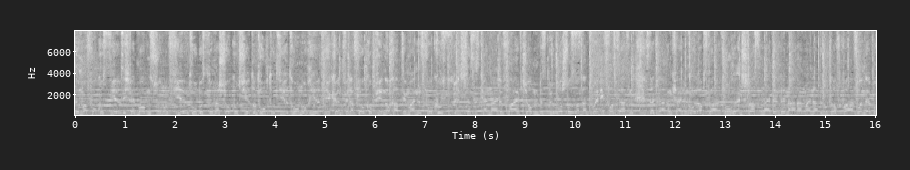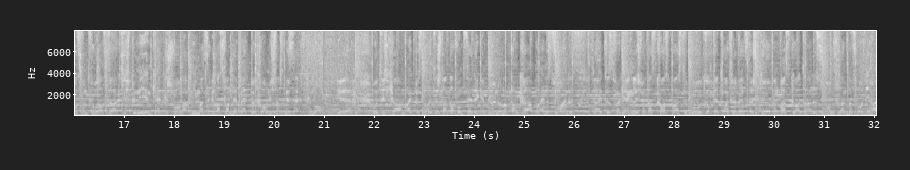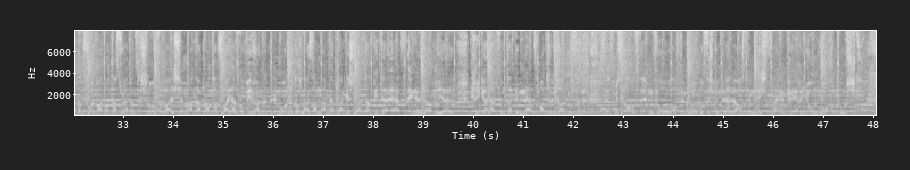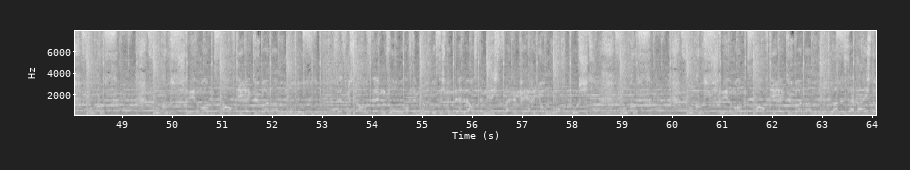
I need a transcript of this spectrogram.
immer fokussiert. Ich werd morgens schon um vier in Turbusdünner schokotiert und hochdotiert, honoriert. Ihr könnt weder Flow kopieren, noch habt ihr meinen Fokus. Bitch, das ist kein 9 to 5, Jobben bis Büroschluss, sondern 24-7 Seit Jahren keinen Urlaubstag, pure Entschlossenheit in den Adern meiner Blutlaufbahn. Von der Boot zum Tourauftakt, ich bin nie in Geld geschwommen Hab niemals irgendwas von der Welt bekommen, ich hab's mir selbst genommen. Yeah, und ich kam weit bis heute Stand auf unzähligen Zeit ist vergänglich und das kostbarste Gut. Doch der Teufel will zerstören, was Gott alles schuf Lang bevor die Hallen voll waren und das Rappen sich lohnte War ich im Underground on fire, so wie Höllendämonen Doch langsam nahm der Plan Gestalt an wie der Erzengel Gabriel. Kriegerherz unter dem Nerz, Kragenfell Setz mich aus, irgendwo auf dem Globus. Ich bin der, der aus dem Nichts sein Imperium hochpusht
